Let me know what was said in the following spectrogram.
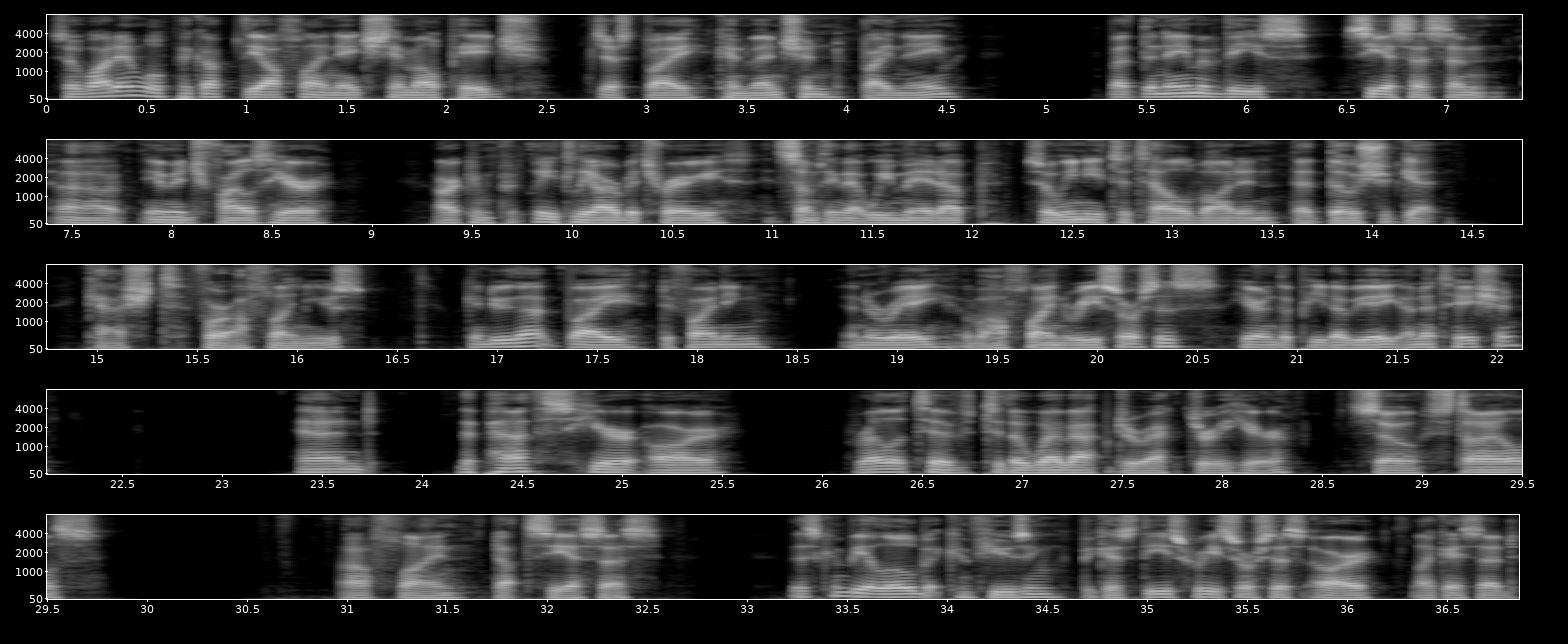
So Vaadin will pick up the offline HTML page just by convention, by name. But the name of these CSS and uh, image files here are completely arbitrary. It's something that we made up. So we need to tell Vaadin that those should get cached for offline use. We can do that by defining an array of offline resources here in the PWA annotation. And the paths here are relative to the web app directory here. So styles offline.css. This can be a little bit confusing because these resources are, like I said,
